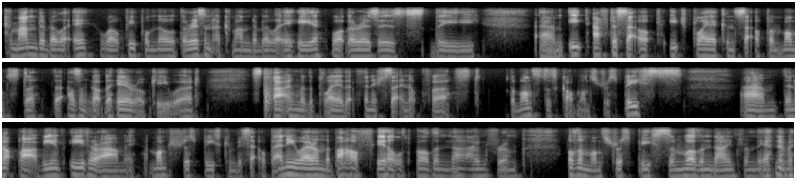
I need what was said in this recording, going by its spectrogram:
command ability, well, people know there isn't a command ability here. What there is is the um, each after setup, each player can set up a monster that hasn't got the hero keyword, starting with the player that finished setting up first. The monsters are called monstrous beasts. Um, they're not part of e- either army. A monstrous beast can be set up anywhere on the battlefield, more than nine from other monstrous beasts and more than nine from the enemy.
